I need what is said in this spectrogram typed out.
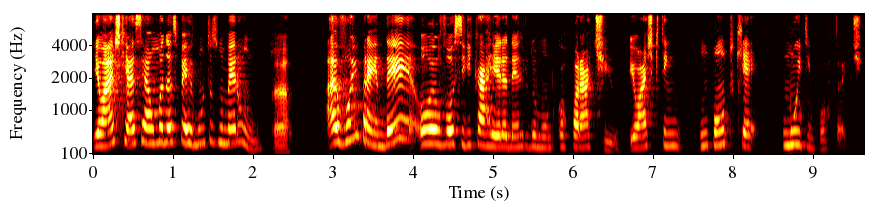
E eu acho que essa é uma das perguntas número um. É. Ah, eu vou empreender ou eu vou seguir carreira dentro do mundo corporativo? Eu acho que tem um ponto que é muito importante.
